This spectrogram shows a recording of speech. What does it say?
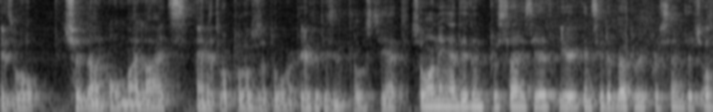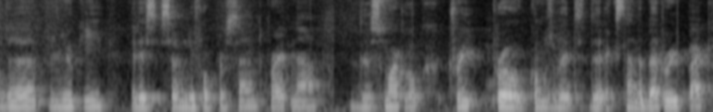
it will shut down all my lights and it will close the door if it isn't closed yet. So one thing I didn't precise yet, here you can see the battery percentage of the Nuki. It is 74% right now. The Smart Lock 3 Pro comes with the extended battery pack,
